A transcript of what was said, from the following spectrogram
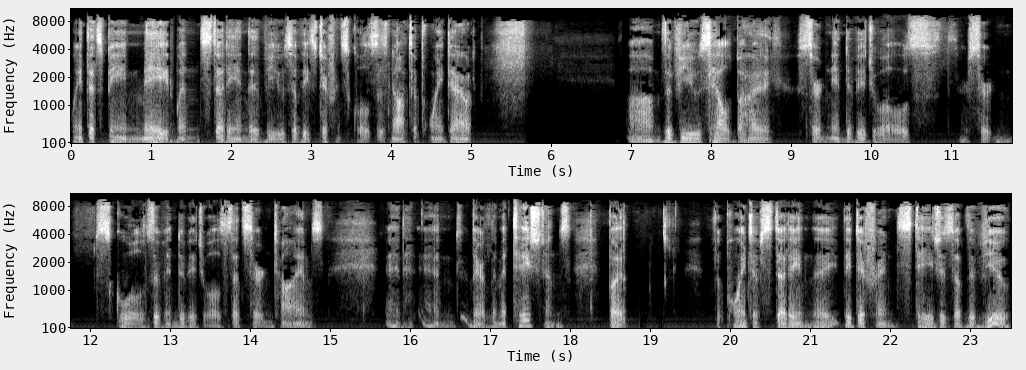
point that's being made when studying the views of these different schools is not to point out um, the views held by certain individuals or certain schools of individuals at certain times and and their limitations but the point of studying the, the different stages of the view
